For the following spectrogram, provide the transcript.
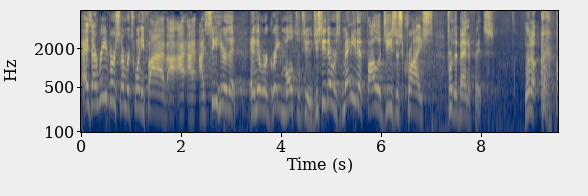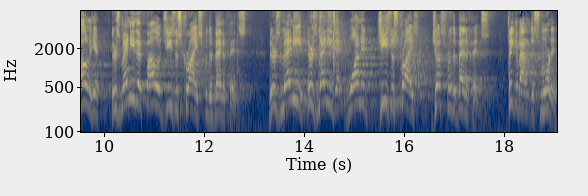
as I read verse number 25, I, I, I, see here that, and there were great multitudes. You see, there was many that followed Jesus Christ for the benefits. No, no, follow me here. There's many that followed Jesus Christ for the benefits. There's many, there's many that wanted Jesus Christ just for the benefits. Think about it this morning.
